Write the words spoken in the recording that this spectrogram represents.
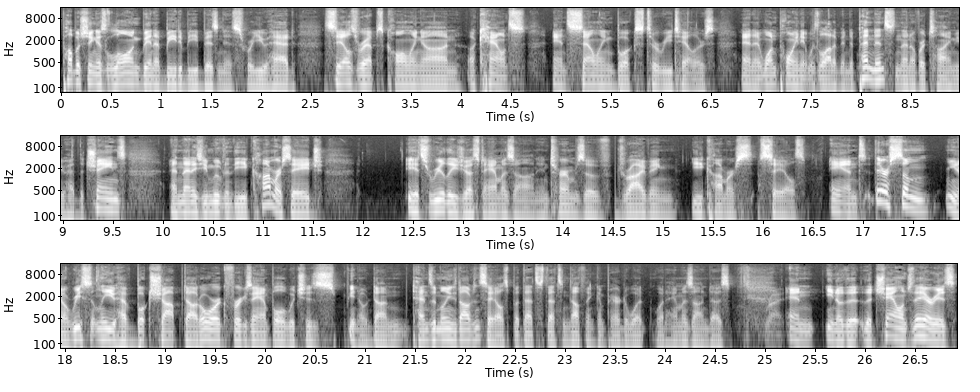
Publishing has long been a B2B business where you had sales reps calling on accounts and selling books to retailers. And at one point, it was a lot of independence, and then over time, you had the chains. And then as you moved into the e commerce age, it's really just Amazon in terms of driving e-commerce sales. And there's some, you know, recently you have bookshop.org, for example, which is, you know, done tens of millions of dollars in sales, but that's that's nothing compared to what, what Amazon does. Right. And, you know, the, the challenge there is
